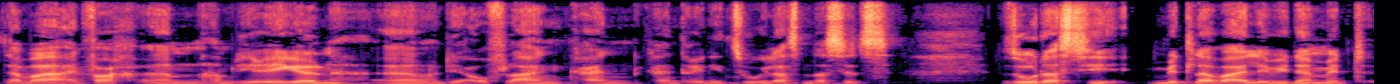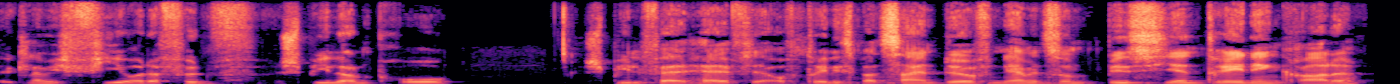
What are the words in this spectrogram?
da war einfach, ähm, haben die Regeln, äh, die Auflagen kein, kein Training zugelassen. Das ist jetzt so, dass die mittlerweile wieder mit, glaube ich, vier oder fünf Spielern pro Spielfeldhälfte auf dem Trainingsplatz sein dürfen. Die haben jetzt so ein bisschen Training gerade,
